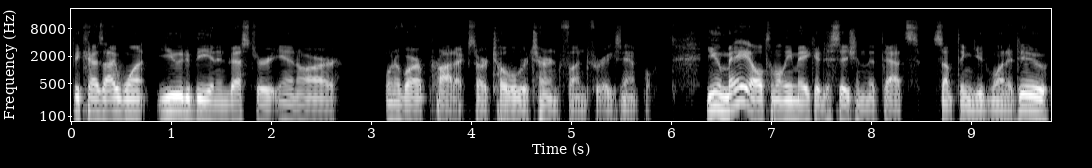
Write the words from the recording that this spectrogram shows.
because I want you to be an investor in our one of our products, our total return fund, for example. You may ultimately make a decision that that's something you'd want to do,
